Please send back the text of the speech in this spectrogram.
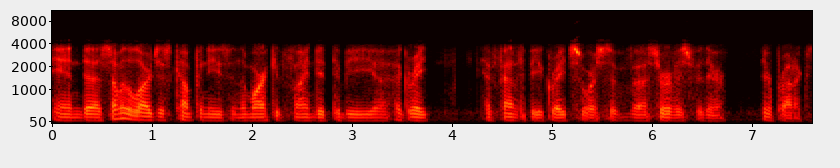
And uh, some of the largest companies in the market find it to be a great, have found it to be a great source of uh, service for their their products.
